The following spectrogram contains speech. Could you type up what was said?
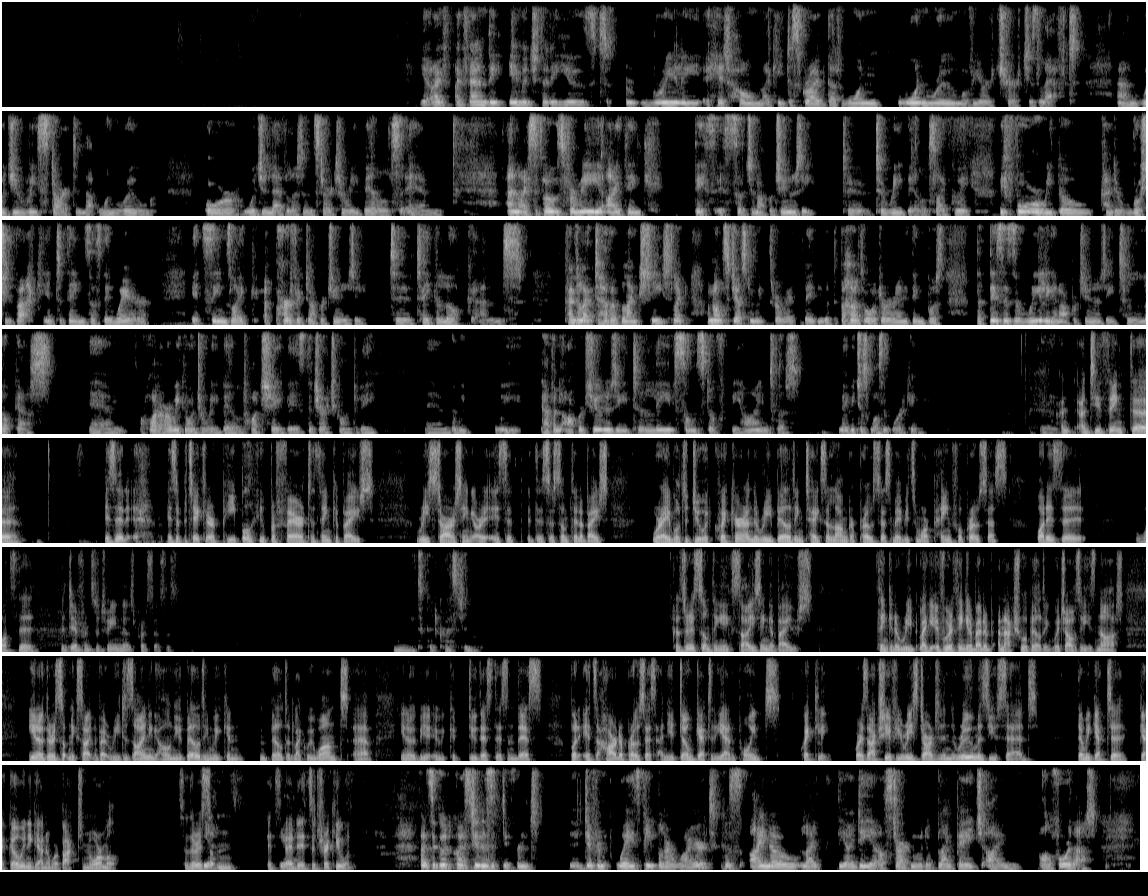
Yeah I, I found the image that he used really hit home. Like he described that one one room of your church is left and would you restart in that one room or would you level it and start to rebuild um, and I suppose for me, I think this is such an opportunity to to rebuild. Like we before we go kind of rushing back into things as they were, it seems like a perfect opportunity to take a look and kind of like to have a blank sheet. Like I'm not suggesting we throw out the baby with the bathwater or anything, but that this is a really an opportunity to look at um, what are we going to rebuild? What shape is the church going to be? And um, that we we have an opportunity to leave some stuff behind that maybe just wasn't working. And and do you think the is it is it particular people who prefer to think about restarting, or is it is there something about we're able to do it quicker and the rebuilding takes a longer process? Maybe it's a more painful process. What is the what's the the difference between those processes? Mm, it's a good question because there is something exciting about thinking a re- like if we are thinking about a, an actual building, which obviously he's not. You know, there is something exciting about redesigning a whole new building. We can build it like we want. Uh, you know, be, we could do this, this, and this, but it's a harder process, and you don't get to the end point quickly. Whereas actually, if you restart it in the room, as you said, then we get to get going again, and we're back to normal. So there is yes. something. It's yeah. it's a tricky one. That's a good question. Is it different different ways people are wired because I know like the idea of starting with a blank page, I'm all for that.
